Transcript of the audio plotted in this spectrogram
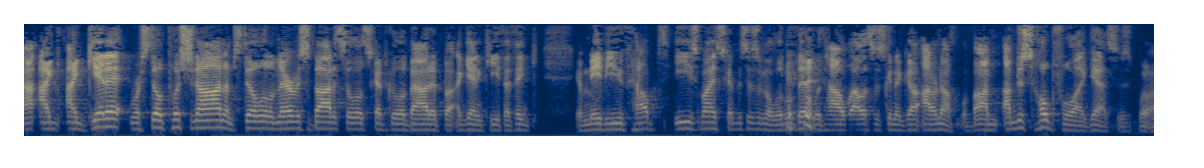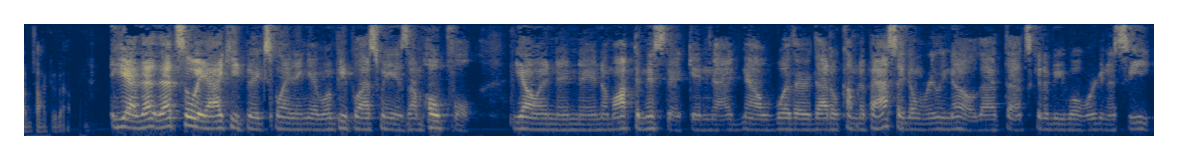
I, I, I get it. We're still pushing on. I'm still a little nervous about it, still a little skeptical about it. But again, Keith, I think you know, maybe you've helped ease my skepticism a little bit with how well this is going to go. I don't know. I'm, I'm just hopeful, I guess, is what I'm talking about. Yeah, that, that's the way I keep explaining it when people ask me is I'm hopeful you know, and, and, and I'm optimistic. And uh, now whether that'll come to pass, I don't really know. That that's going to be what we're going to see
